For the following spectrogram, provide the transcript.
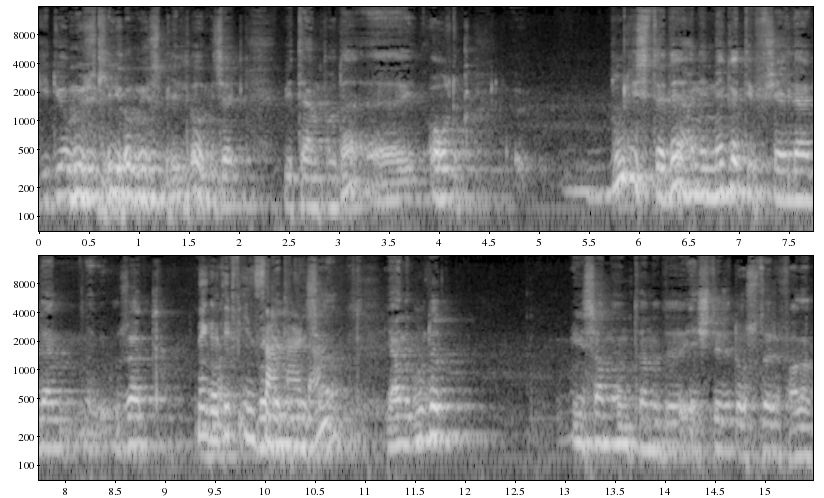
gidiyor muyuz, geliyor muyuz belli olmayacak bir tempoda e, olduk. Bu listede hani negatif şeylerden uzak negatif insanlardan negatif insan, yani burada insanlığın tanıdığı eşleri, dostları falan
